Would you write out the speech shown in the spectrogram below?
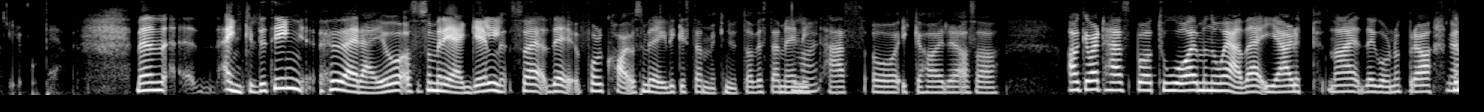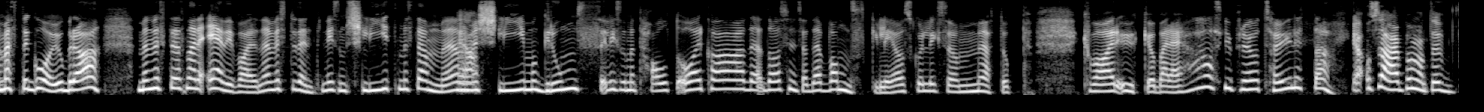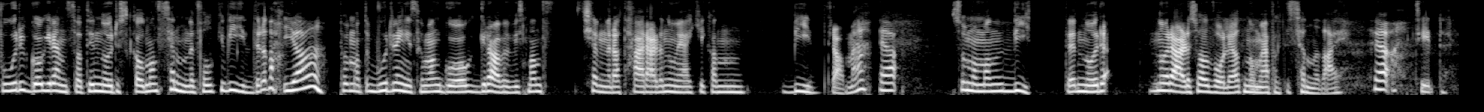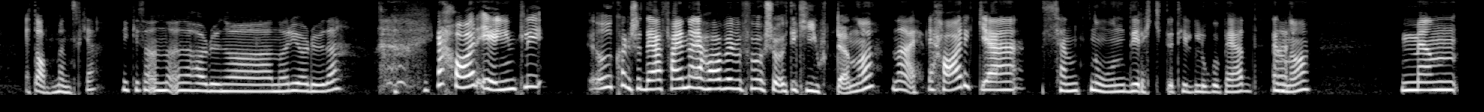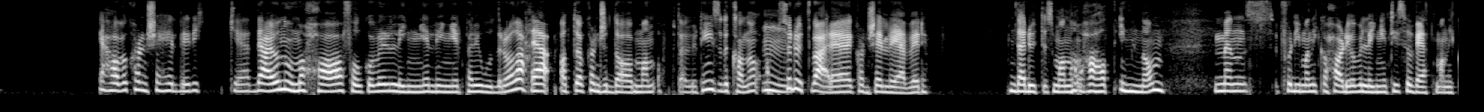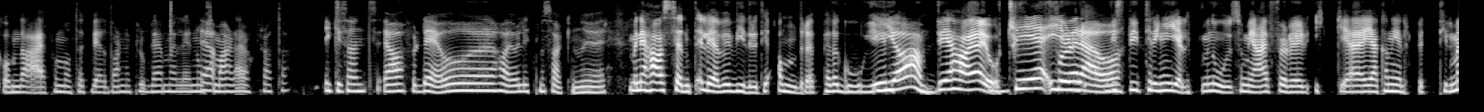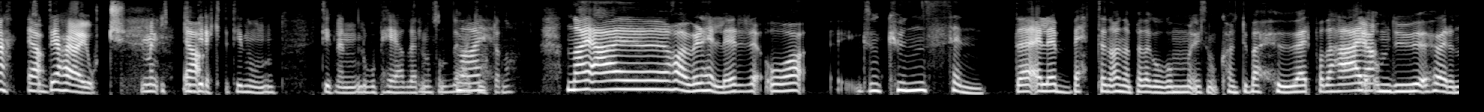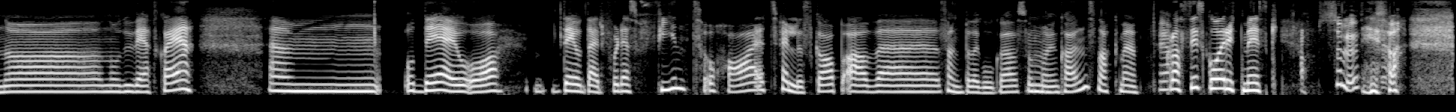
Men eh, enkelte ting hører jeg jo altså Som regel så det, Folk har jo som regel ikke stemmeknuter hvis de er litt hes og ikke har altså jeg har ikke vært hes på to år, men nå er det hjelp. Nei, det går nok bra. Ja. Det meste går jo bra, men hvis det er sånn evigvarende, hvis studenten liksom sliter med stemmen, Ja. med slim og grums liksom et halvt år, hva, det, da syns jeg det er vanskelig å skulle liksom møte opp hver uke og bare ja, skal vi prøve å tøye litt, da? ja, Og så er det på en måte hvor går grensa til når skal man sende folk videre, da? Ja. På en måte Hvor lenge skal man gå og grave hvis man kjenner at her er det noe jeg ikke kan bidra med? ja. Så må man vite når, når er det så alvorlig at nå må jeg faktisk sende deg. Ja. til et annet menneske. Ikke sant? Har du noe Når gjør du det? Jeg har egentlig og Kanskje det er feil, jeg har vel for så vidt ikke gjort det ennå. Nei. Jeg har ikke sendt noen direkte til logoped ennå. Men jeg har vel kanskje heller ikke Det er jo noe med å ha folk over lengre, lengre perioder òg, da. Ja. At det er kanskje da man oppdager ting. Så det kan jo absolutt være kanskje elever der ute som man har hatt innom. Men fordi man ikke har det over lengre tid, så vet man ikke om det er på en måte et vedvarende problem eller noe Ja. som er der akkurat da. Ikke sant? Ja, for det jo, har jo litt med saken å gjøre. Men jeg har sendt elever videre til andre pedagoger. Ja. Det har jeg gjort. Det For gjør jeg også. Hvis de trenger hjelp med noe som jeg føler ikke jeg kan hjelpe til med. Ja. Så det har jeg gjort. Men ikke Ja. direkte til noen til en logoped eller noe sånt. Det har jeg ikke gjort ennå. Nei, jeg har vel heller å liksom kun sendt det, eller bedt en annen pedagog om liksom, Kan du bare høre på det her? Ja. Om du hører noe, noe du vet hva er. Um, og det er jo òg det er jo derfor det er så fint å ha et fellesskap av eh, sangpedagoger som man kan snakke med. Ja. Klassisk og rytmisk. Absolutt. Ja.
